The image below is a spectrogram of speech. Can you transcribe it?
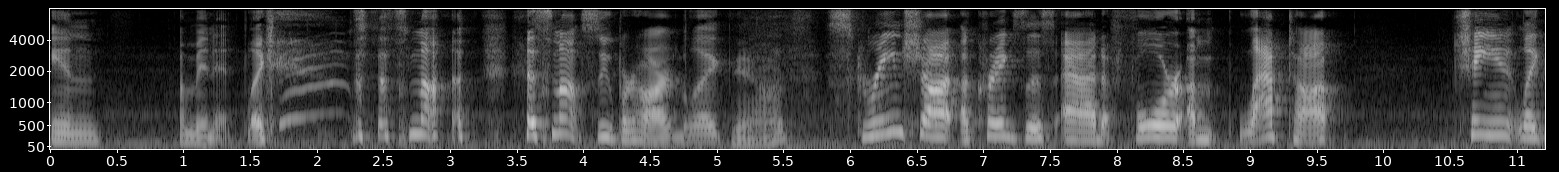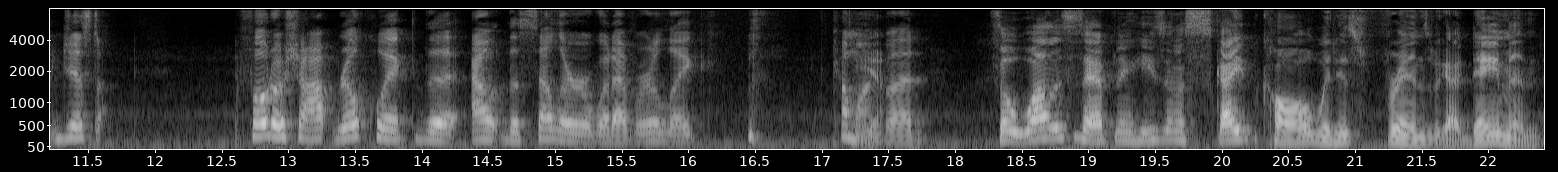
in a minute. Like it's not it's not super hard. Like Yeah, that's screenshot a Craigslist ad for a laptop, chain like just Photoshop real quick the out the seller or whatever. Like, come on, Yeah. bud. So while this is happening, he's in a Skype call with his friends. We got Damon,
